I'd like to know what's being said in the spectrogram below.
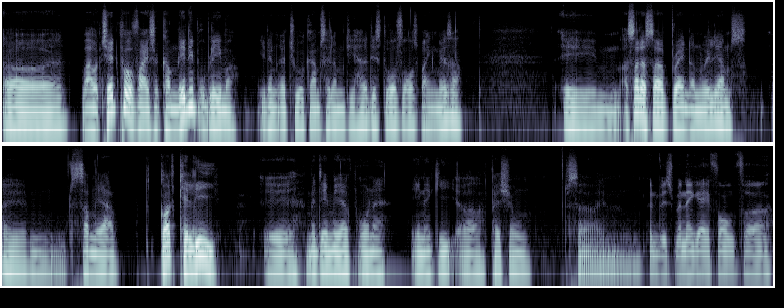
og var jo tæt på faktisk at komme lidt i problemer i den returkamp, selvom de havde det store forspring med sig. Øh, og så er der så Brandon Williams, øh, som jeg godt kan lide, øh, men det er mere på grund af energi og passion. Så øh, Men hvis man ikke er i form for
